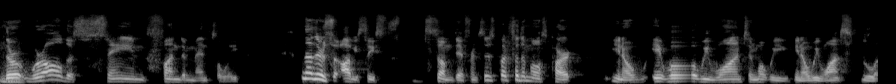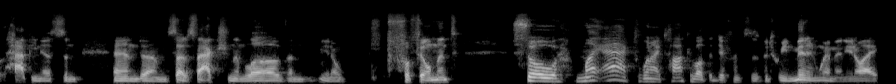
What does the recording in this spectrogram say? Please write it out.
Mm-hmm. We're all the same fundamentally. Now, there's obviously some differences, but for the most part, you know, it, what we want and what we, you know, we want happiness and and um, satisfaction and love and you know fulfillment. So my act, when I talk about the differences between men and women, you know, I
